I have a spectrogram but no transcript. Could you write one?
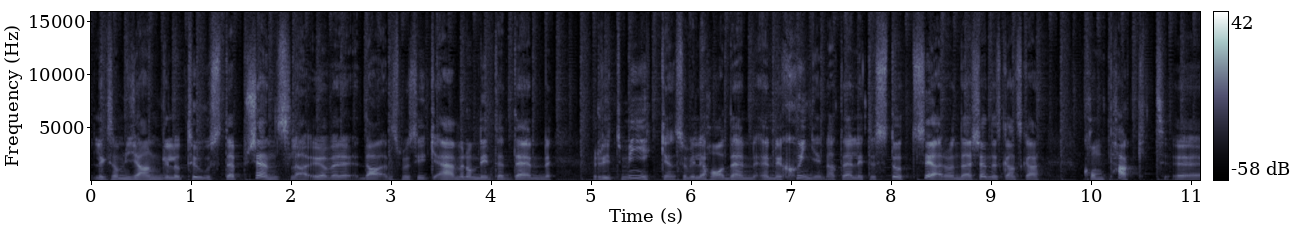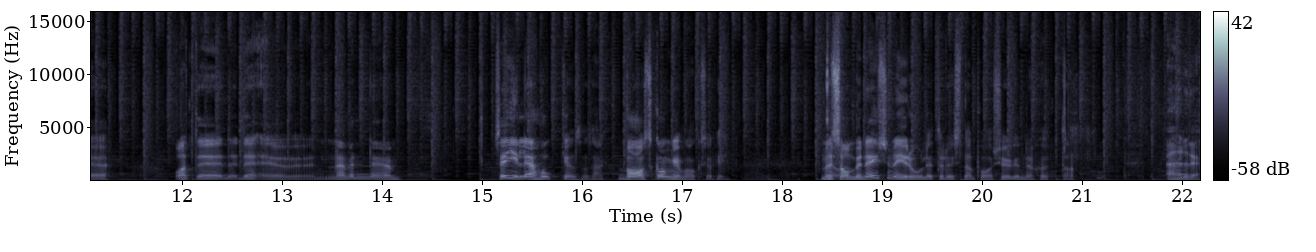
Liksom jungle och two-step känsla över dansmusik, även om det inte är den rytmiken så vill jag ha den energin, att det är lite studsigare och den där kändes ganska kompakt. Eh, och att det, det, eh, nej men... Eh, sen gillar jag hooken som sagt. Basgången var också fin. Men Ja. Zombination är ju roligt att lyssna på 2017. Är det det?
